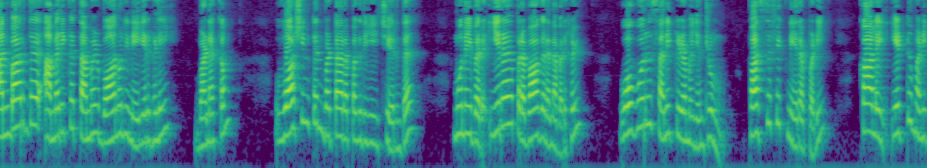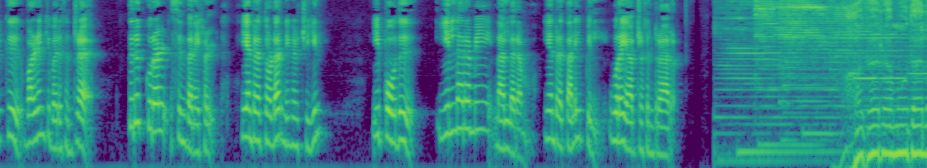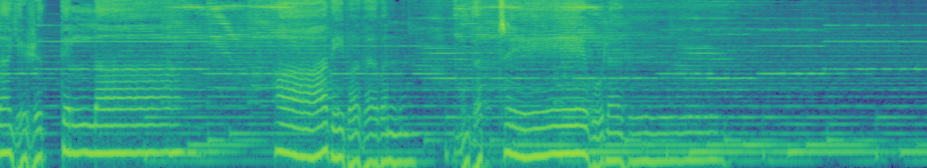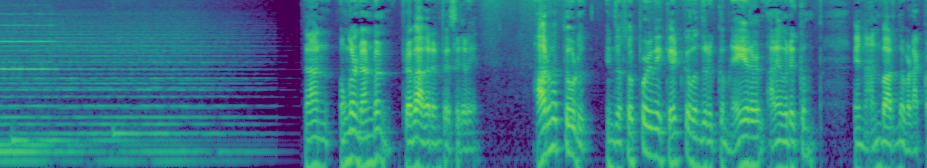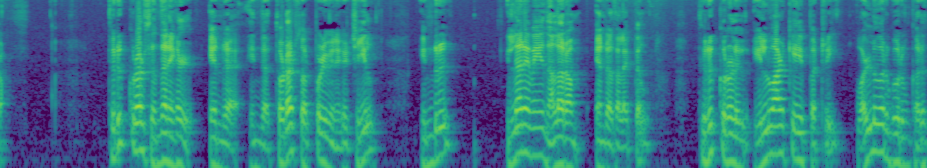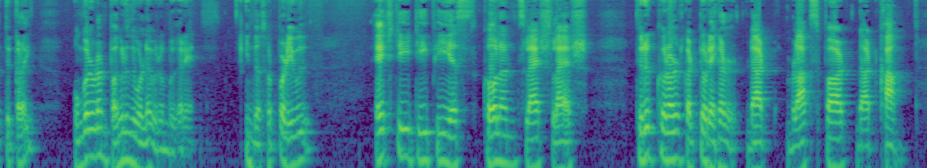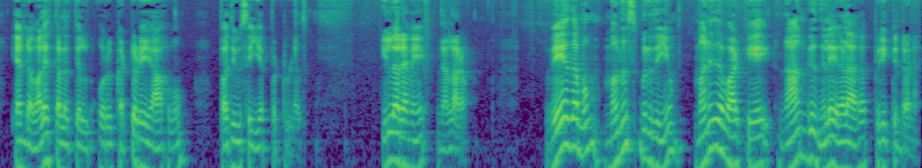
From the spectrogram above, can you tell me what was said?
அன்பார்ந்த அமெரிக்க தமிழ் வானொலி நேயர்களே வணக்கம். வாஷிங்டன் வட்டார பகுதியைச் சேர்ந்த முனைவர் இர பிரபாகரன் அவர்கள் ஒவ்வொரு சனிக்கிழமையன்றும் பசிபிக் நேரப்படி காலை எட்டு மணிக்கு வழங்கி வருகின்ற திருக்குறள் சிந்தனைகள் என்ற தொடர் நிகழ்ச்சியில் இப்போது இல்லறமே நல்லறம் என்ற தலைப்பில் உரையாற்றுகின்றார். அகர முதல எழுத்தெல்லாம் ஆதிபகவன் முதற்றே உலகு. நான் உங்கள் நண்பன் பிரபாகரன் பேசுகிறேன். ஆர்வத்தோடு இந்த சொற்பொழிவை கேட்க வந்திருக்கும் நேயர்கள் அனைவருக்கும் என் அன்பார்ந்த வணக்கம். திருக்குறள் சிந்தனைகள் என்ற இந்த தொடர் சொற்பொழிவு நிகழ்ச்சியில் இன்று இல்லறமே நலரம் என்ற தலைப்பில் திருக்குறளில் இல்வாழ்க்கையை பற்றி வள்ளுவர் கூறும் கருத்துக்களை உங்களுடன் பகிர்ந்து கொள்ள விரும்புகிறேன். இந்த சொற்பொழிவு H T T P S colon slash slash Thirukkural கட்டுரைகள் டாட் பிளாக்ஸ்பாட் டாட் காம் என்ற வலைத்தளத்தில் ஒரு கட்டுரையாகவும் பதிவு செய்யப்பட்டுள்ளது. இல்லறமே நல்லறம். வேதமும் மனுஸ்மிருதியும் மனித வாழ்க்கையை நான்கு நிலைகளாக பிரிக்கின்றன.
